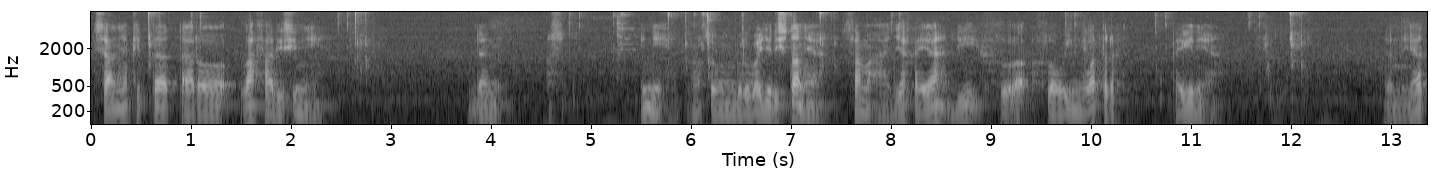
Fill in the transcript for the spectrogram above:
Misalnya kita taruh lava di sini. Dan ini langsung berubah jadi stone ya. Sama aja kayak di flowing water. Kayak gini ya. Dan lihat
